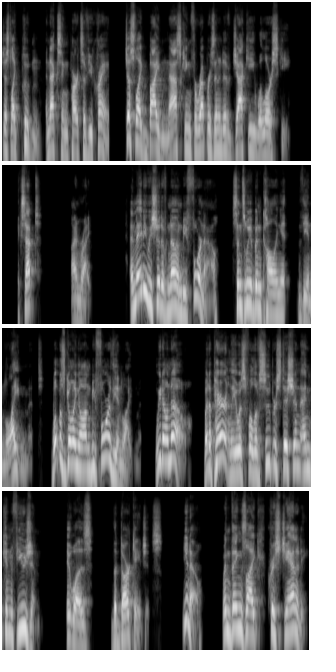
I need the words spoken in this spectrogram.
Just like Putin annexing parts of Ukraine. Just like Biden asking for Representative Jackie Walorski. Except, I'm right. And maybe we should have known before now, since we have been calling it the Enlightenment. What was going on before the Enlightenment? We don't know, but apparently it was full of superstition and confusion. It was the Dark Ages. You know, when things like Christianity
